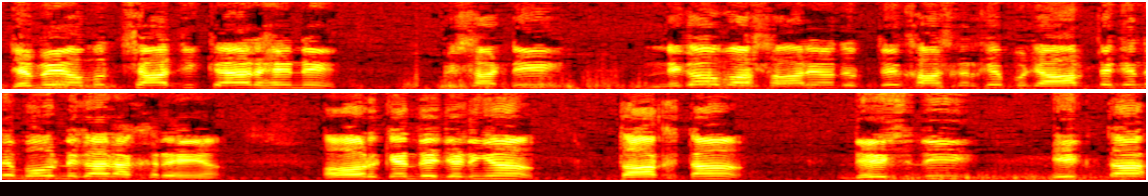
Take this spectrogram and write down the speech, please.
ਜਿਵੇਂ ਅਮਿਤ ਸ਼ਾਹ ਜੀ ਕਹਿ ਰਹੇ ਨੇ ਵੀ ਸਾਡੀ ਨਿਗਾਹ ਵਾ ਸਾਰਿਆਂ ਦੇ ਉੱਤੇ, ਖਾਸ ਕਰਕੇ ਪੰਜਾਬ ਤੇ ਕਹਿੰਦੇ ਬਹੁਤ ਨਿਗਾਹ ਰੱਖ ਰਹੇ ਆ। ਔਰ ਕਹਿੰਦੇ ਜਿਹੜੀਆਂ ਤਾਕਤਾਂ ਦੇਸ਼ ਦੀ ਏਕਤਾ,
